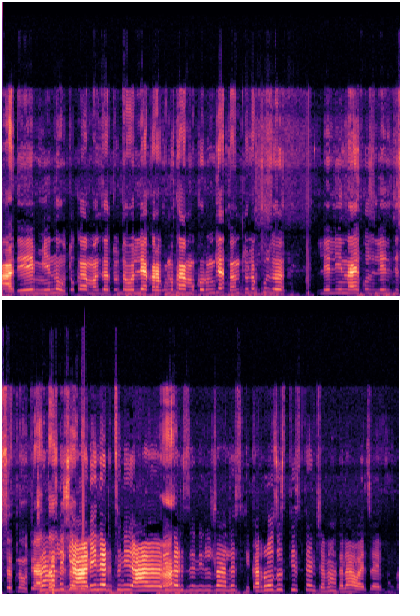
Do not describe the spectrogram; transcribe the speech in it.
आधी मी नव्हतो कामाला जातो तेव्हा लेकराकडून काम करून घेता आणि तुला कुजलेली नाही कुजलेली दिसत नव्हती. आता झालं की दिसायला लागली. आडीन अडचणी आडीन अडचणी झालंच की का रोजच तीच त्यांच्या मागं लावायचं आहे भुंगा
